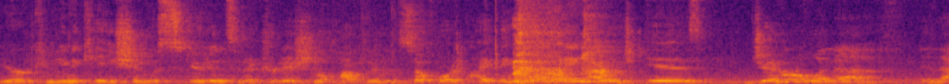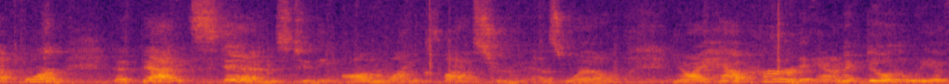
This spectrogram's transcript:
your communication with students in a traditional classroom and so forth, I think the language is general enough in that form that that extends to the online classroom as well. Now, I have heard anecdotally of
